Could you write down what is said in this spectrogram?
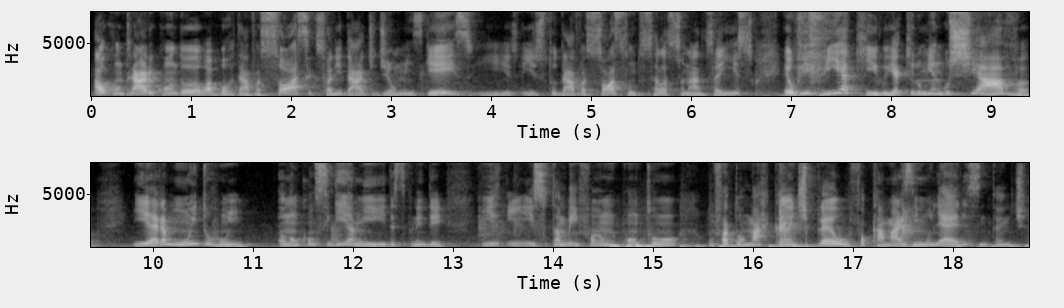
Ao contrário, quando eu abordava só a sexualidade de homens gays e, e estudava só assuntos relacionados a isso, eu vivia aquilo e aquilo me angustiava. E era muito ruim. Eu não conseguia me desprender. E, isso também foi um ponto, um fator marcante para eu focar mais em mulheres, entende?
